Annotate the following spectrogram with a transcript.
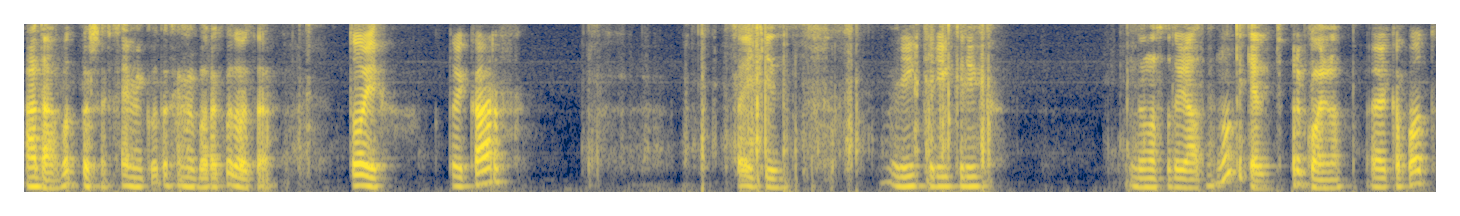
А, так, от пише Хемікуда, Хемі Баракуда, оце. Той, той Карс. Це якийсь рік, рік, рік. 99. Ну, таке, прикольно. Е, Капот,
